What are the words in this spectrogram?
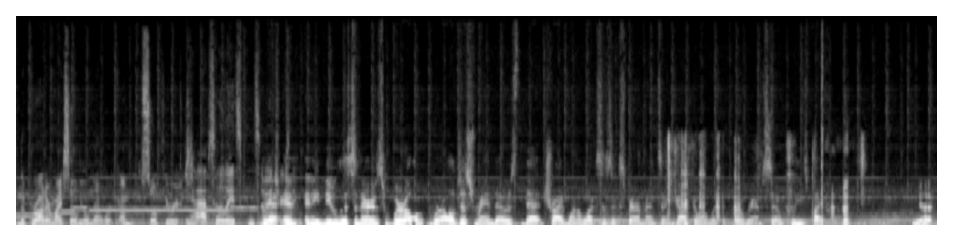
in the broader mycelial network. I'm so curious. yeah, absolutely. It's been so yeah, interesting. and any new listeners, we're all we're all just randos that tried one of Lux's experiments and got going with the program. So please pipe. Yeah.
